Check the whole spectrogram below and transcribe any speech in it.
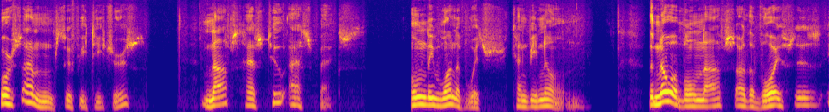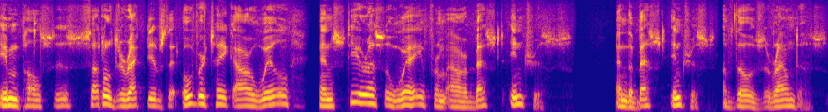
For some Sufi teachers, nafs has two aspects, only one of which can be known. The knowable nafs are the voices, impulses, subtle directives that overtake our will and steer us away from our best interests and the best interests of those around us.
